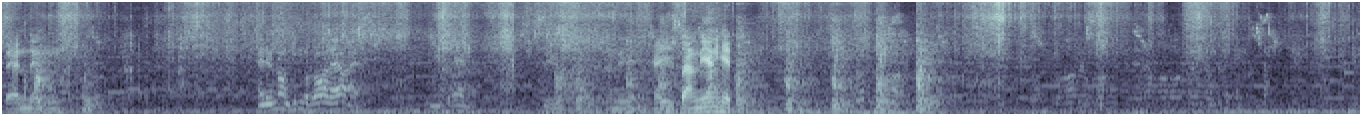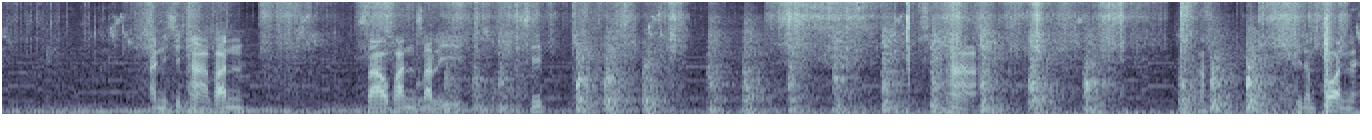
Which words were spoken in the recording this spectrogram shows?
แสนหนึ่งให้น้องๆกินก็พอแล้วไอ้แพ้ อันนี้ให้สางเลี้ยงเห็ดอันนี้สิบห้าพันสาวพันสาลีสิบสิบห้าพี่น้ำก้อนนะ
